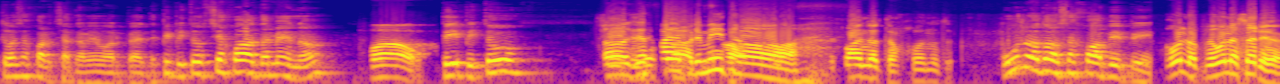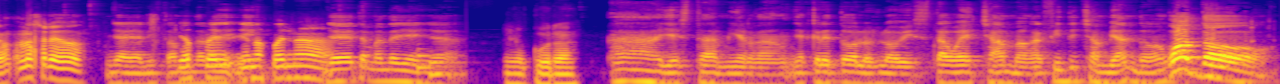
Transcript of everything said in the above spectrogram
tú vas a jugar chaca, mi amor, espérate. Pipi, tú sí has jugado también, ¿no? Wow. Pipi, tú. Oh, ¿qué fue, primito? Jugando otro, jugando otro. ¿Uno o dos has jugado, Pipi? Uno, pero una serie, una serie de dos. Ya, ya, listo. Yo, vamos a darle. fue- yo no juego nada. Ya, ya te mandé ya. Qué locura. Ah, ya está, mierda. Ya creé todos los lobbies. Esta wey chamban. Al fin estoy chambeando. ¡Goto!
